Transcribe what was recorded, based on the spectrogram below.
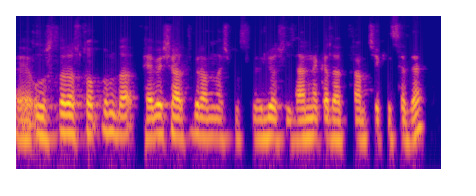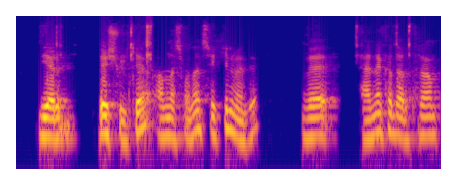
E, uluslararası toplum da P5 artı bir anlaşması biliyorsunuz her ne kadar Trump çekilse de diğer 5 ülke anlaşmadan çekilmedi. Ve her ne kadar Trump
